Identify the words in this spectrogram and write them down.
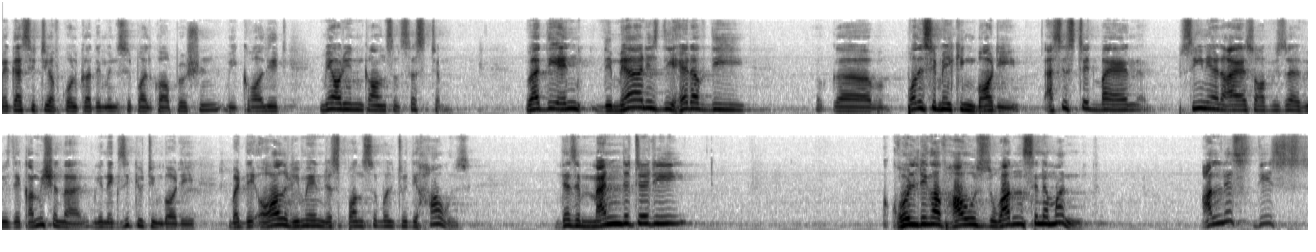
megacity of Kolkata Municipal Corporation. We call it mayor-in-council system, where the, the mayor is the head of the uh, policy-making body, assisted by a senior IS officer who is the commissioner, an executing body, but they all remain responsible to the house. There's a mandatory holding of house once in a month. Unless this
